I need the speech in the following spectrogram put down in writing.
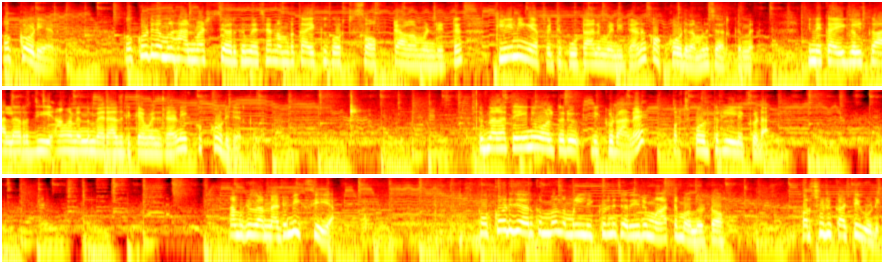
കൊക്കോടിയാണ്. കൊക്കോടി നമ്മൾ ഹാൻഡ് വാഷ് ചേർക്കുന്നത് വെച്ചാൽ നമ്മുടെ കൈക്ക് കുറച്ച് സോഫ്റ്റ് ആകാൻ വേണ്ടിയിട്ട് ക്ലീനിങ് എഫക്റ്റ് കൂട്ടാനും വേണ്ടിയിട്ടാണ് കൊക്കോടി നമ്മൾ ചേർക്കുന്നത്. പിന്നെ കൈകൾക്ക് അലർജി അങ്ങനെയൊന്നും വരാതിരിക്കാൻ വേണ്ടിയിട്ടാണ് ഈ കൊക്കോടി ചേർക്കുന്നത്. ഇത് നല്ല തേന് പോലത്തെ ഒരു ലിക്വിഡാണേ കുറച്ച് കൊഴുത്തിട്ടുള്ള ലിക്വിഡാണ് നമുക്കിത് നന്നായിട്ട് മിക്സ് ചെയ്യാം. കൊക്കോടി ചേർക്കുമ്പോൾ നമ്മൾ ലിക്വിഡിന് ചെറിയൊരു മാറ്റം വന്നു കേട്ടോ. കുറച്ചുകൂടി കട്ടി കൂടി.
